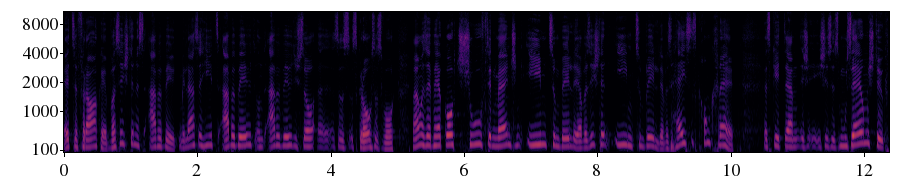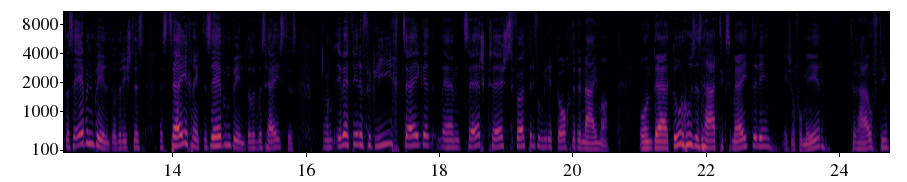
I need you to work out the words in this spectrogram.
Jetzt eine Frage, was ist denn ein Ebenbild? Wir lesen hier das Ebenbild und Ebenbild ist so, äh, so ein, ein grosses Wort. Manchmal sagen wir, Gott schuf den Menschen ihm zum Bilden. Ja, was ist denn ihm zum Bilden? Was heisst es konkret? Es gibt, ähm, ist, ist, es ein Museumstück, das Ebenbild? Oder ist das eine Zeichnung, das Ebenbild? Oder was heisst das? Und ich werde dir einen Vergleich zeigen. Ähm, zuerst siehst du das Foto von meiner Tochter, der Naima. Und äh, durchaus ein herziges Mädchen, ist auch von mir, zur Hälfte.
